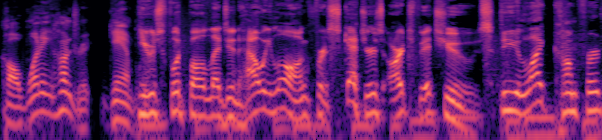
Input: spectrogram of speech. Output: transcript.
Call 1 800 gambling. Here's football legend Howie Long for Skechers Arch Fit shoes. Do you like comfort?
